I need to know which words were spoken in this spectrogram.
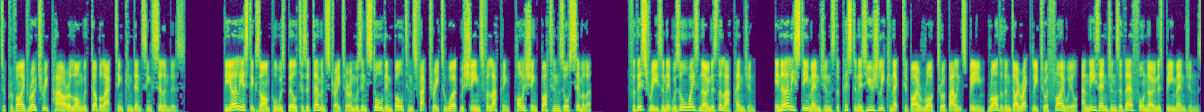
to provide rotary power along with double-acting condensing cylinders. The earliest example was built as a demonstrator and was installed in Boulton's factory to work machines for lapping, polishing, buttons or similar. For this reason it was always known as the lap engine. In early steam engines the piston is usually connected by a rod to a balance beam, rather than directly to a flywheel, and these engines are therefore known as beam engines.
